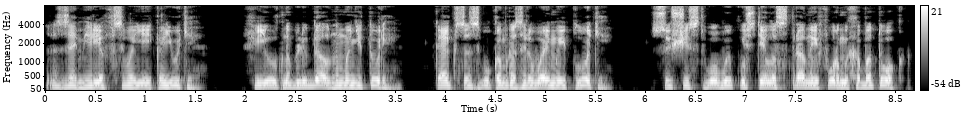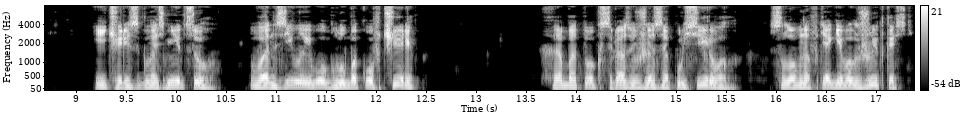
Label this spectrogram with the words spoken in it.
Замерев в своей каюте, Филд наблюдал на мониторе, как со звуком разрываемой плоти существо выпустило странной формы хоботок и через глазницу вонзило его глубоко в череп. Хоботок сразу же запульсировал, словно втягивал жидкость.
